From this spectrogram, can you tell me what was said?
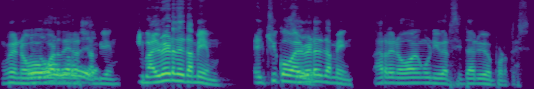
Renovó Renovó Guarderas Guarderas. también. Y Valverde también. El chico Valverde Sí. también ha renovado en Universitario de Deportes.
